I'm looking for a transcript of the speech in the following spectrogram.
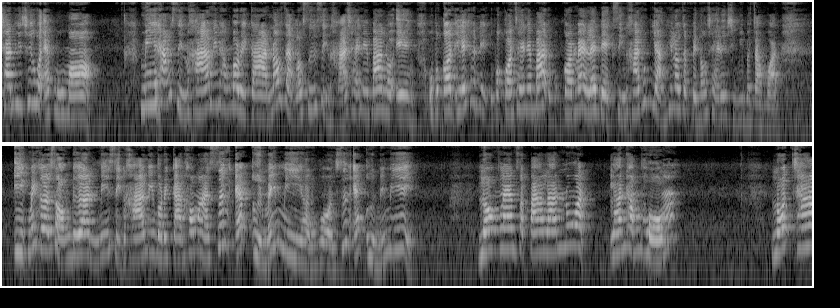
ชันที่ชื่อว่าแอปมูมอมีทั้งสินค้ามีทั้งบริการนอกจากเราซื้อสินค้าใช้ในบ้านเราเอง อุปกรณ์อิเล็กทรอนิกส์อุปกรณ์ใช้ในบ้านอุปกรณ์แม่และเด็กสินค้าทุกอย่างที่เราจะเป็นต้องใช้ในชีวิตประจำวัน อีกไม่เกิน 2 เดือน มีสินค้ามีบริการเข้ามา ซึ่งแอปอื่นไม่มีค่ะทุกคน ซึ่งแอปอื่นไม่มี โรงแรมสปาร้านนวด ร้านทำผมรถเช่า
